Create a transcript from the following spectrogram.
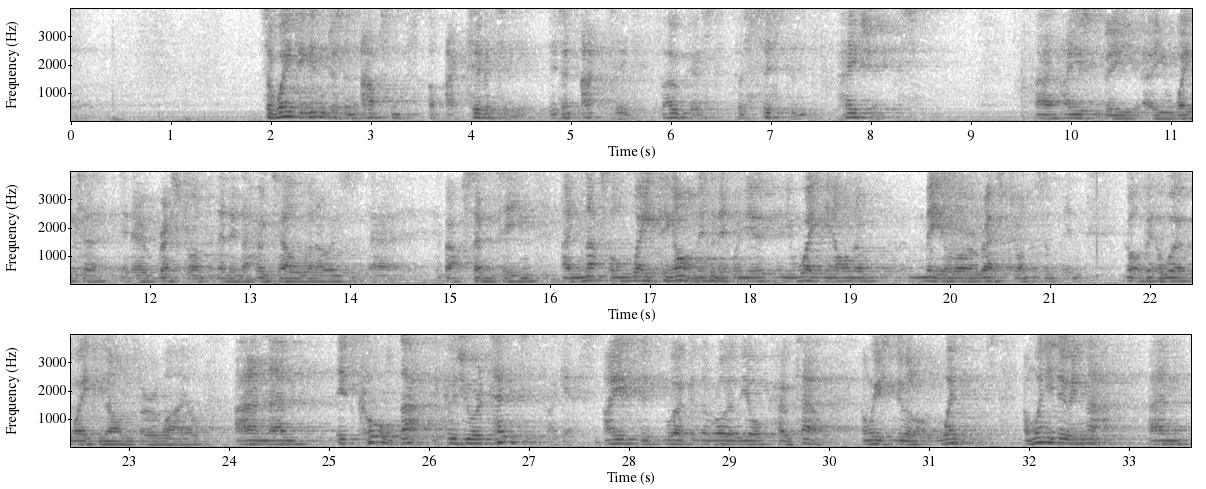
So, waiting isn't just an absence of activity, it's an active, focused, persistent patience. Uh, I used to be a waiter in a restaurant and then in a hotel when I was uh, about 17, and that's what waiting on, isn't it? When you're, you're waiting on a meal or a restaurant or something got a bit of work waiting on for a while, and um, it's called that because you're attentive, I. Used to work at the Royal York Hotel, and we used to do a lot of weddings. And when you're doing that, um,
